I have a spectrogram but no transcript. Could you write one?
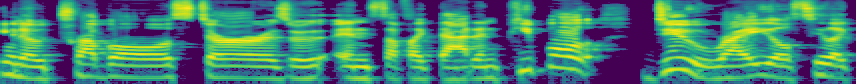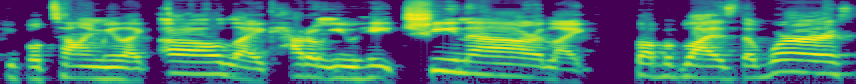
you know trouble stirrers or, and stuff like that. And people do right. You'll see like people telling me like, oh, like how don't you hate Scheana or like blah blah blah is the worst.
